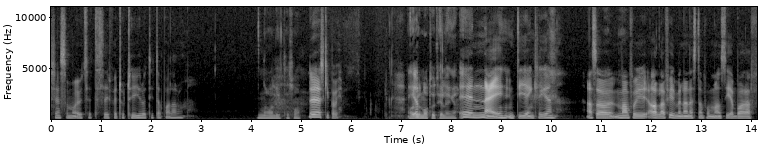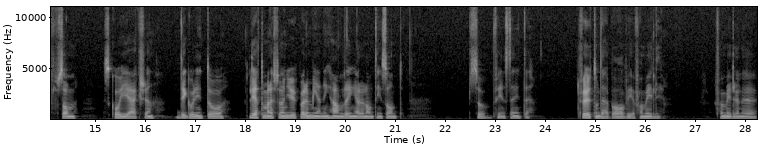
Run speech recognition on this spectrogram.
känns som att utsätta sig för tortyr och titta på alla dem. Ja, lite så. Det skippar vi. Har Jag- du något att tillägga? Eh, nej, inte egentligen. Alltså man får ju, alla filmerna nästan får man se bara som skojig action. Det går inte att, letar man efter en djupare mening, handling eller någonting sånt. Så finns det inte. Förutom det här vi är familj. Familjen är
